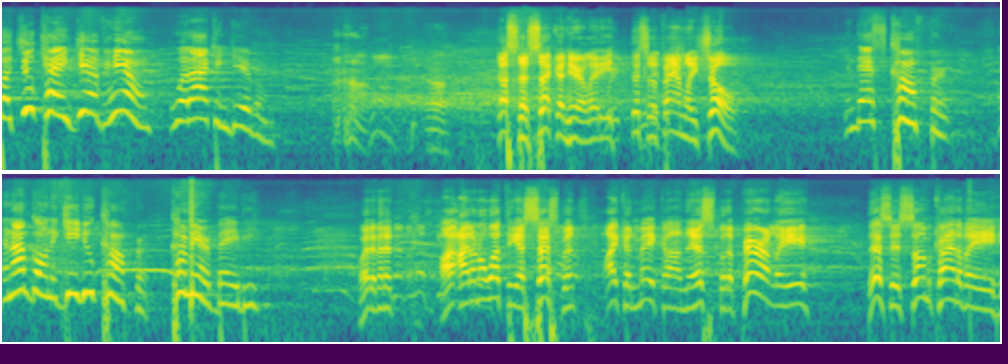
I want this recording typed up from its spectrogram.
But you can't give him what I can give him. Uh, just a second here, lady. This is a family show. And that's comfort. And I'm going to give you comfort. Come here, baby. Wait a minute. I, I don't know what the assessment I can make on this, but apparently this is some kind of a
